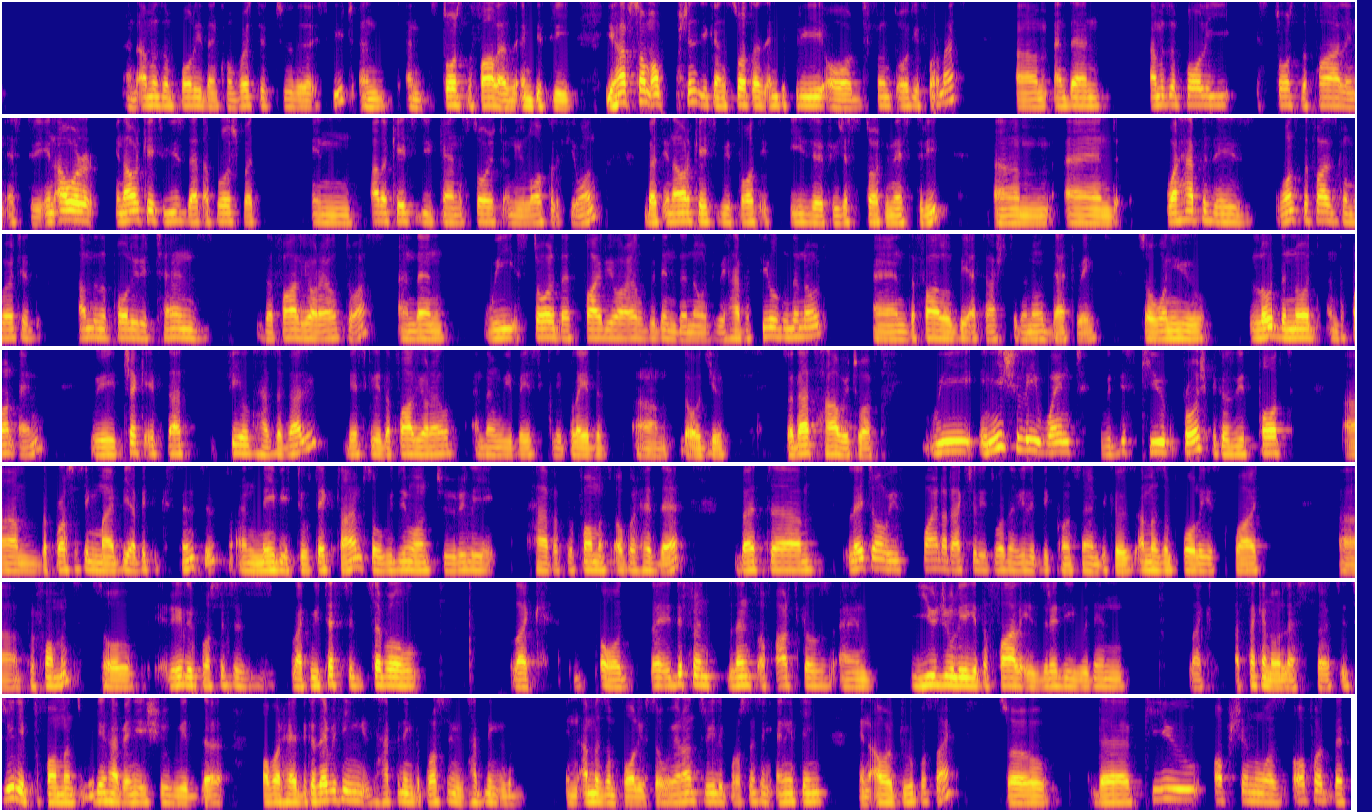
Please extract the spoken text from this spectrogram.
And Amazon Polly then converts it to the speech and, and stores the file as MP3. You have some options. You can sort as MP3 or different audio formats. Um, and then Amazon Polly stores the file in S3. In our in our case, we use that approach, but in other cases, you can store it on your local if you want. But in our case, we thought it's easier if you just start in S3. Um, and what happens is once the file is converted, Amazon Polly returns the file URL to us. And then we store that file URL within the node. We have a field in the node and the file will be attached to the node that way. So when you load the node on the front end, we check if that field has a value, basically the file URL, and then we basically play the, um, the audio. So that's how it works. We initially went with this queue approach because we thought um, the processing might be a bit extensive and maybe it will take time. So we didn't want to really have a performance overhead there. But um, later on, we find out actually it wasn't really a big concern because Amazon Polly is quite uh, performant. So it really processes, like we tested several like or different lengths of articles and usually the file is ready within like a second or less. So it's, it's really performant. We didn't have any issue with the overhead because everything is happening, the processing is happening in, the, in Amazon Polly. So we're not really processing anything in our Drupal site. So the queue option was offered, but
